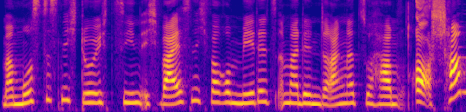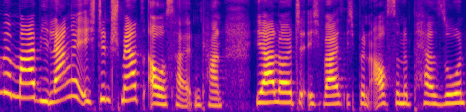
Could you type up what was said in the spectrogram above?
man muss das nicht durchziehen. Ich weiß nicht, warum Mädels immer den Drang dazu haben, oh, schauen wir mal, wie lange ich den Schmerz aushalten kann. Ja, Leute, ich weiß, ich bin auch so eine Person,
